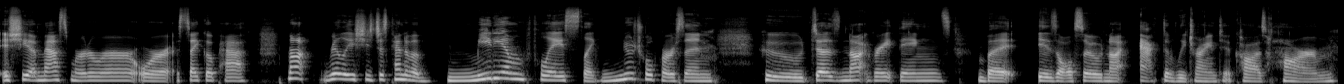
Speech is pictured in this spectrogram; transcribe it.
is she a mass murderer or a psychopath? Not really. She's just kind of a medium place, like neutral person who does not great things, but is also not actively trying to cause harm.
